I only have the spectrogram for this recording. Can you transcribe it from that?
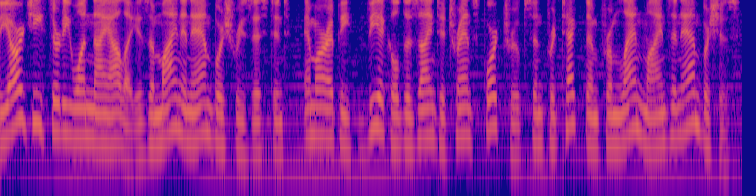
The RG-31 Nyala is a mine and ambush-resistant MRAP vehicle designed to transport troops and protect them from landmines and ambushes.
